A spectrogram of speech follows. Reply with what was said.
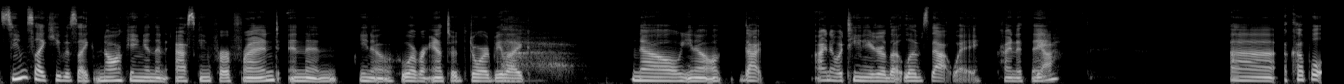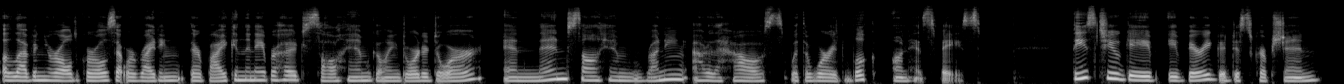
seems like he was like knocking and then asking for a friend. And then, you know, whoever answered the door would be like, no, you know, that I know a teenager that lives that way kind of thing. Yeah. Uh, a couple 11 year old girls that were riding their bike in the neighborhood saw him going door to door and then saw him running out of the house with a worried look on his face. These two gave a very good description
